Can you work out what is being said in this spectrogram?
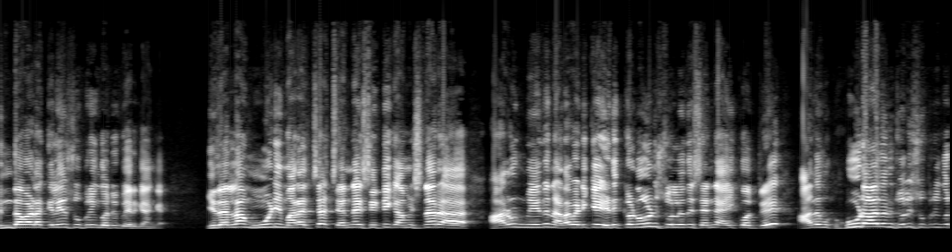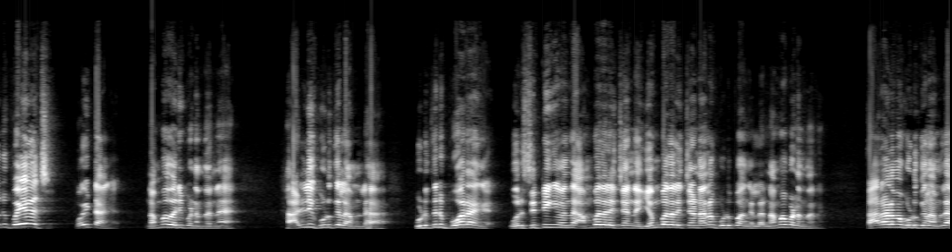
இந்த வழக்கிலேயும் சுப்ரீம் கோர்ட்டு போயிருக்காங்க. இதெல்லாம் மூடி மறைச்சா சென்னை சிட்டி கமிஷனர் அருண் மீது நடவடிக்கை எடுக்கணும்னு சொல்லுது சென்னை ஹைகோர்ட்டு. அது கூடாதுன்னு சொல்லி சுப்ரீம் கோர்ட்டு போயாச்சு. போயிட்டாங்க. நம்ம வரி பணம் தானே? அள்ளி கொடுக்கலாம்ல? கொடுத்துட்டு போகிறாங்க ஒரு சிட்டிங்க வந்து ஐம்பது லட்சம் எண்பது லட்சம்னாலும் கொடுப்பாங்கல்ல? நம்ம பணம் தானே? தாராளமாக கொடுக்கலாம்ல?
